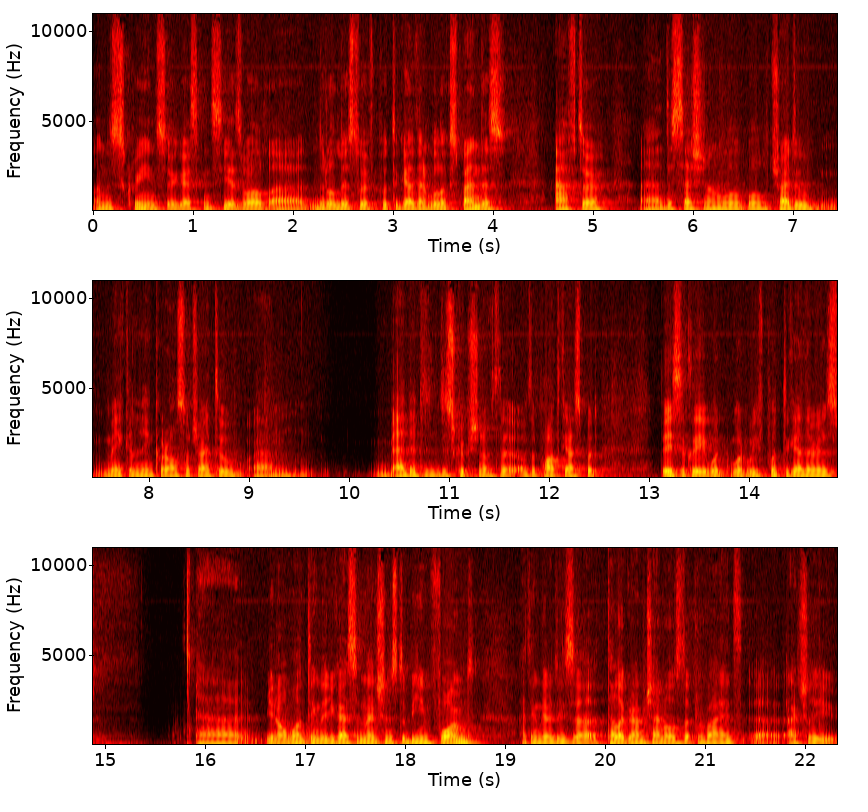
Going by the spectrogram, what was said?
on the screen so you guys can see as well a little list we've put together, and we'll expand this after uh, the session, and we'll we'll try to make a link or also try to um, add it to the description of the of the podcast. But basically, what what we've put together is, uh, you know, one thing that you guys have mentioned is to be informed. I think there are these uh, Telegram channels that provide uh, actually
